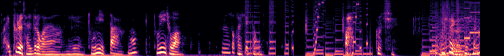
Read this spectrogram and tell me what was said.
파이프를 잘 들어가야 이게 돈이 딱, 어? 돈이 좋아. 하면서 갈 수 있다고. 그렇지. 천천히 가, 천천히.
